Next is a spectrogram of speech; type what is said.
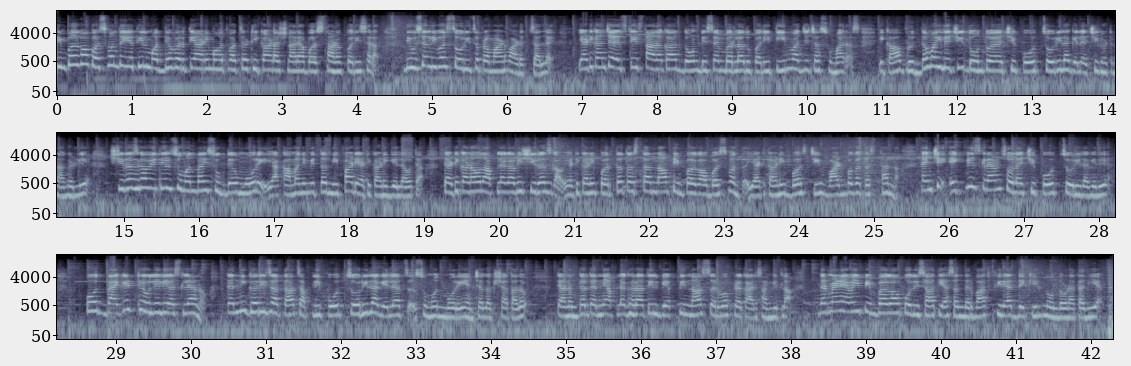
पिंपळगाव बसवंत येथील मध्यवर्ती आणि महत्त्वाचं ठिकाण असणाऱ्या बसस्थानक परिसरात दिवसेंदिवस चोरीचं प्रमाण वाढत चाललंय. या ठिकाणच्या एस टी स्थानकात दोन डिसेंबरला दुपारी तीन वाजेच्या सुमारास एका वृद्ध महिलेची दोन तोळ्याची पोत चोरीला गेल्याची घटना घडली आहे. शिरसगाव येथील सुमनबाई सुखदेव मोरे या कामानिमित्त निफाड या ठिकाणी गेल्या होत्या. त्या ठिकाणाहून आपल्या गावी शिरसगाव या ठिकाणी परतत असताना पिंपळगाव बसवंत या ठिकाणी बसची वाट बघत असताना त्यांची एकवीस ग्रॅम सोन्याची पोत चोरीला गेली आहे. पोत बॅगेत ठेवलेली असल्यानं त्यांनी घरी जाताच आपली पोत चोरीला गेल्याचं सुमन मोरे यांच्या लक्षात आलं. त्यानंतर त्यांनी आपल्या घरातील व्यक्तींना सर्व प्रकार सांगितला. दरम्यान यावेळी पिंपळगाव पोलिसात या संदर्भात फिर्याद देखील नोंदवण्यात आली आहे.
